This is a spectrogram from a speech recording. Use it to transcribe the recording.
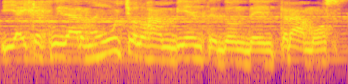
Y hay que cuidar mucho los ambientes donde entramos,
